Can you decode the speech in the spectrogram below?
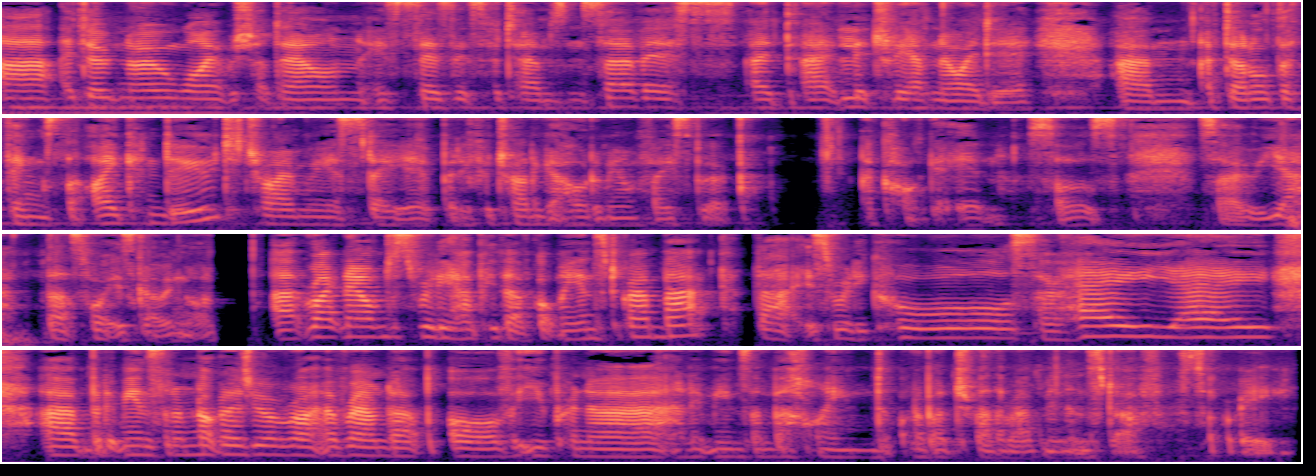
Uh, I don't know why it was shut down. It says it's for terms and service. I, I literally have no idea. Um, I've done all the things that I can do to try and reinstate it, but if you're trying to get hold of me on Facebook, I can't get in. Soz. So yeah, that's what is going on. Uh, right now, I'm just really happy that I've got my Instagram back. That is really cool. So hey, yay! Uh, but it means that I'm not going to do a, a roundup of Youpreneur, and it means I'm behind on a bunch of other admin and stuff. Sorry.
